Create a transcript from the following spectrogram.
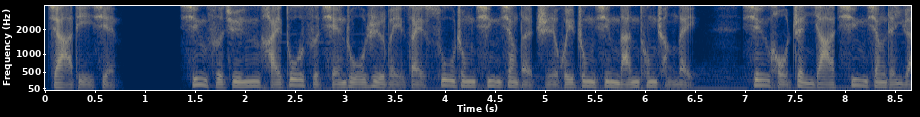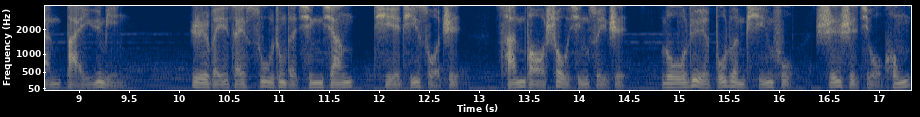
架电线，新四军还多次潜入日伪在苏中清乡的指挥中心南通城内，先后镇压清乡人员百余名。日伪在苏中的清乡铁蹄所至，残暴受刑随之，掳掠不论贫富，十室九空，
